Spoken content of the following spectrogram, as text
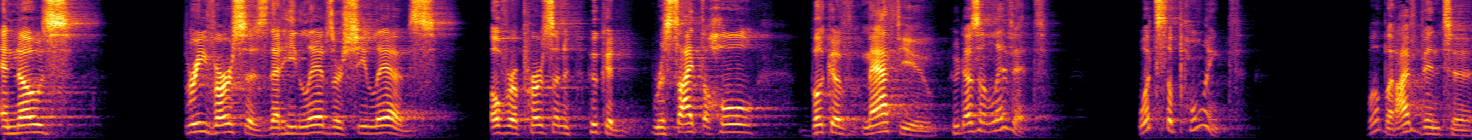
and knows three verses that he lives or she lives over a person who could recite the whole book of Matthew who doesn't live it. What's the point? Well, but I've been to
